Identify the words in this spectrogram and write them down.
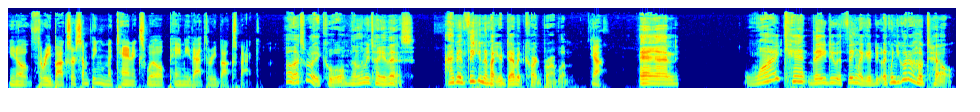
you know three bucks or something, mechanics will pay me that three bucks back. Oh, that's really cool. Now let me tell you this. I've been thinking about your debit card problem. Yeah. And why can't they do a thing like they do like when you go to a hotel,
